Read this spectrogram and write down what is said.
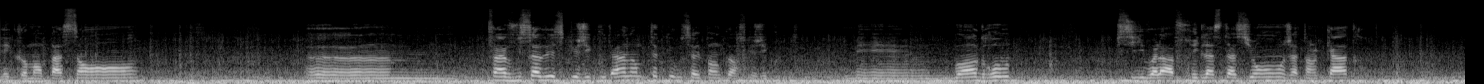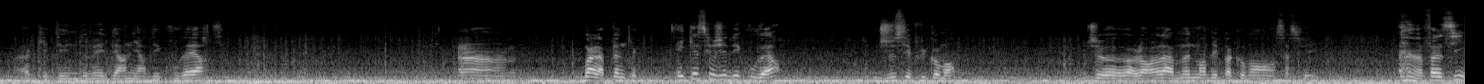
les comment passants. Enfin, vous savez ce que j'écoute. Ah non, peut-être que vous savez pas encore ce que j'écoute. Mais bon, en gros, si voilà, fruit de la station, j'attends le 4, euh, qui était une de mes dernières découvertes. Euh, voilà, plein de trucs. Et qu'est-ce que j'ai découvert? Je sais plus comment. Je, alors là, me demandez pas comment ça se fait. enfin si,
